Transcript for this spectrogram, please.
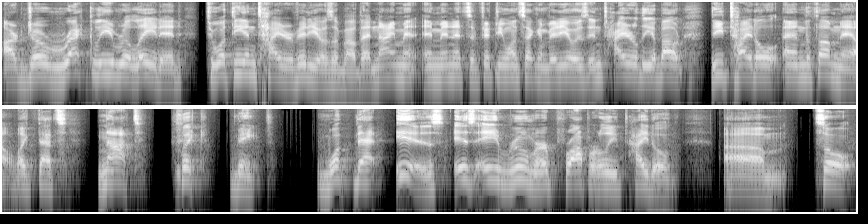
are directly related to what the entire video is about. That nine eh, minutes and 51 second video is entirely about the title and the thumbnail. Like, that's not clickbait. What that is, is a rumor properly titled. Um, so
